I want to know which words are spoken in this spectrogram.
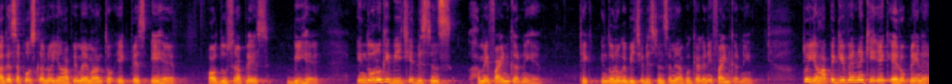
अगर सपोज़ कर लो, यहाँ पे मैं मानता हूँ, एक प्लेस ए है और दूसरा प्लेस बी है। इन दोनों के बीच की डिस्टेंस हमें फाइंड करनी है। ठीक, इन दोनों के बीच की डिस्टेंस हमें आपको क्या करनी फाइंड करनी है। तो यहाँ पे गिवन है कि एक एरोप्लेन है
